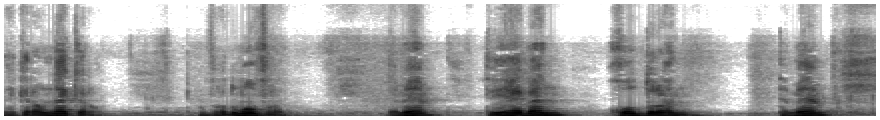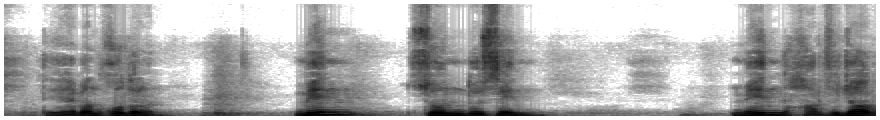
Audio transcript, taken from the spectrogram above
نكرة ونكرة. مفرد ومفرد. تمام؟ ثيابا. خضرا. تمام؟ ثيابا خضرا. من سندس من حرف جر.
